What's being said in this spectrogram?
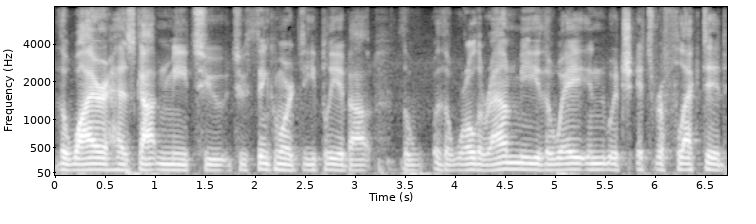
The Wire has gotten me to to think more deeply about the the world around me, the way in which it's reflected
